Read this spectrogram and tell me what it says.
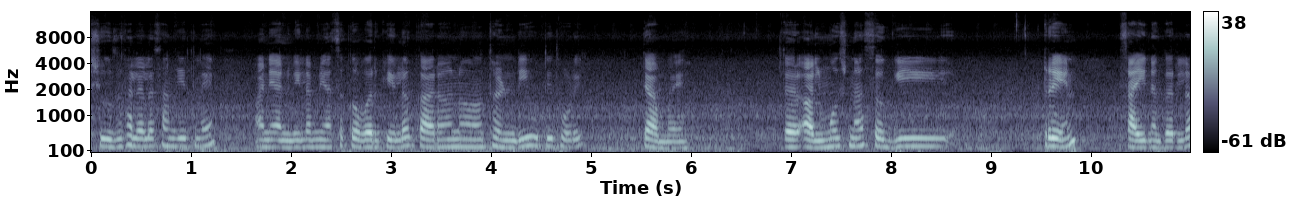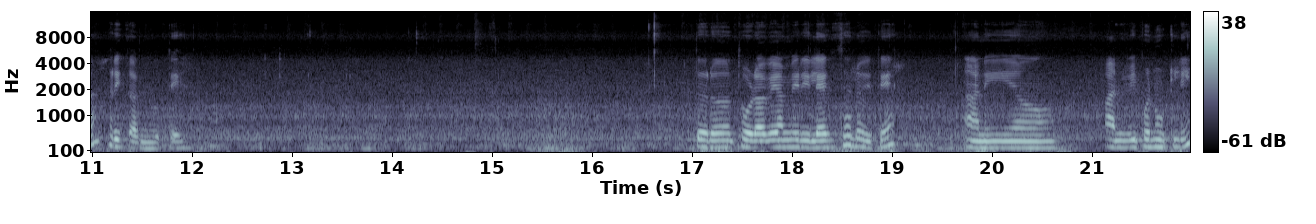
शूज घालायला सांगितले आणि अन्वीला मी असं कवर केलं कारण थंडी होती थोडी त्यामुळे. तर ऑलमोस्ट ना सगळी ट्रेन साईनगरला रिकामी होते. तर थोडा वेळ आम्ही रिलॅक्स झालो इथे आणि आणवी पण उठली.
